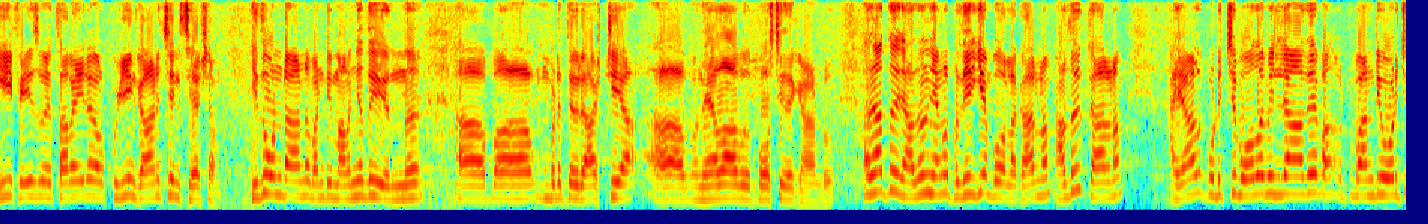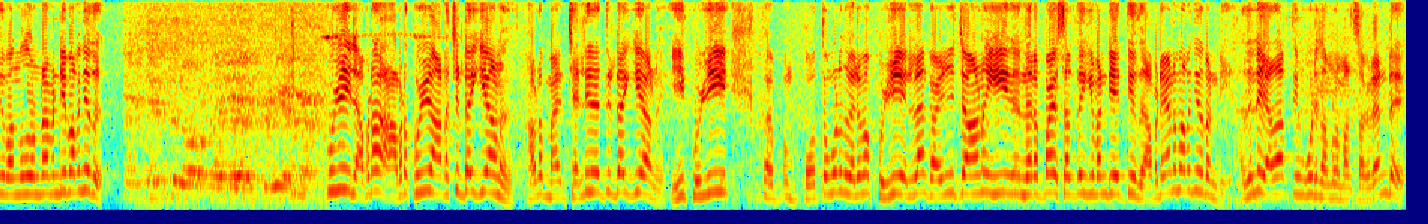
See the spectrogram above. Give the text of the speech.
ഈ ഫേസ് തറയിലെ കുഴിയും കാണിച്ചതിന് ശേഷം ഇതുകൊണ്ടാണ് വണ്ടി മറിഞ്ഞത് എന്ന് ഇവിടുത്തെ ഒരു രാഷ്ട്രീയ നേതാവ് പോസ്റ്റ് ചെയ്തൊക്കെ കണ്ടു അതിനകത്ത് അതൊന്നും ഞങ്ങൾ പ്രതികരിക്കാൻ പോകില്ല കാരണം അത് കാരണം അയാൾ കുടിച്ച് ബോധമില്ലാതെ വണ്ടി ഓടിച്ച് വന്നതുകൊണ്ടാണ് വണ്ടി പറഞ്ഞത് കുഴിയില്ല. അവിടെ അവിടെ കുഴി അടച്ചിട്ടൊക്കെയാണ് അവിടെ മ- ചല്ലി നിരത്തിട്ടേക്കാണ് ഈ കുഴി പോത്തംകുളം നിന്ന് വരുമ്പോൾ കുഴി എല്ലാം കഴിഞ്ഞിട്ടാണ് ഈ നിരപ്പായ സ്ഥലത്തേക്ക് വണ്ടി എത്തിയത്. അവിടെയാണ് പറഞ്ഞത് വണ്ടി. അതിന്റെ യാഥാർത്ഥ്യം കൂടി നമ്മൾ മനസ്സിലാക്കും രണ്ട്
